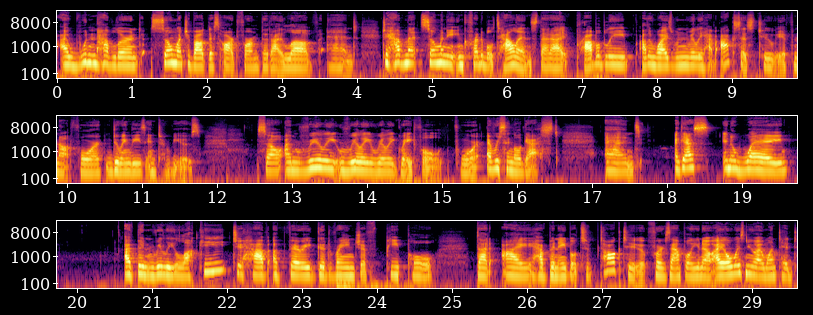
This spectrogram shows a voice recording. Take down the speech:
I wouldn't have learned so much about this art form that I love and to have met so many incredible talents that I probably otherwise wouldn't really have access to if not for doing these interviews. So I'm really, really, really grateful for every single guest. And I guess in a way, I've been really lucky to have a very good range of people that I have been able to talk to. For example, you know, I always knew I wanted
